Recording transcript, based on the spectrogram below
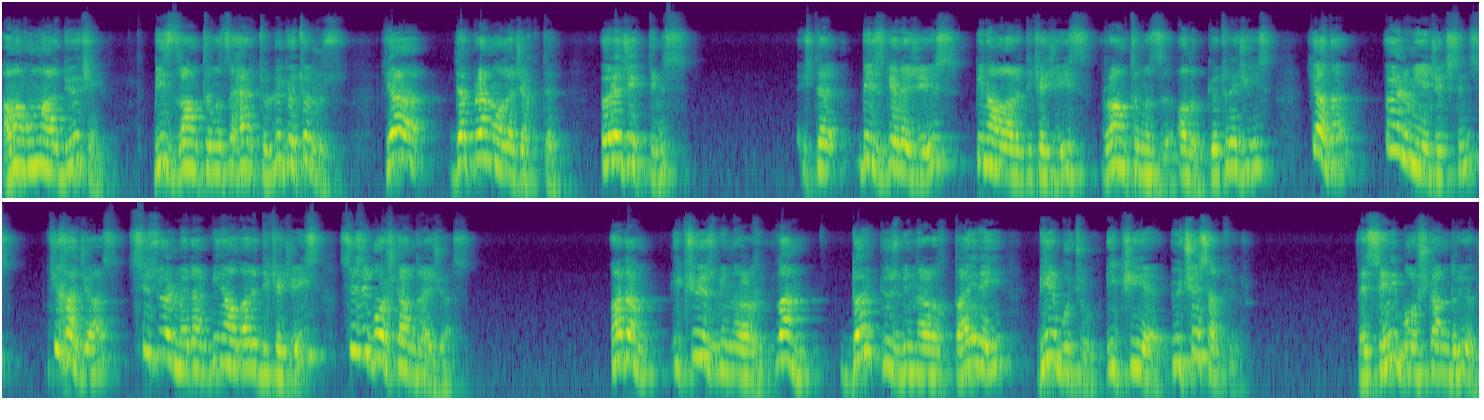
Ama bunlar diyor ki biz rantımızı her türlü götürürüz. Ya deprem olacaktı, ölecektiniz. İşte biz geleceğiz, binaları dikeceğiz, rantımızı alıp götüreceğiz. Ya da ölmeyeceksiniz, yıkacağız, siz ölmeden binaları dikeceğiz, sizi borçlandıracağız. Adam 200 bin liralık lan 400 bin liralık daireyi 1,5, 2'ye, 3'e satıyor. Ve seni borçlandırıyor.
